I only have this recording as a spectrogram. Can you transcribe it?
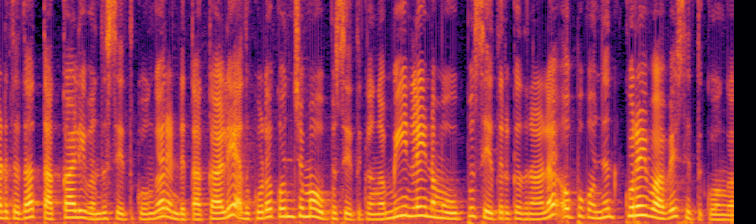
அடுத்ததாக தக்காளி வந்து சேர்த்துக்கோங்க. ரெண்டு தக்காளி அது கூட கொஞ்சமாக உப்பு சேர்த்துக்கோங்க. மீன்லேயும் நம்ம உப்பு சேர்த்துருக்கிறதுனால உப்பு கொஞ்சம் குறைவாகவே சேர்த்துக்கோங்க.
